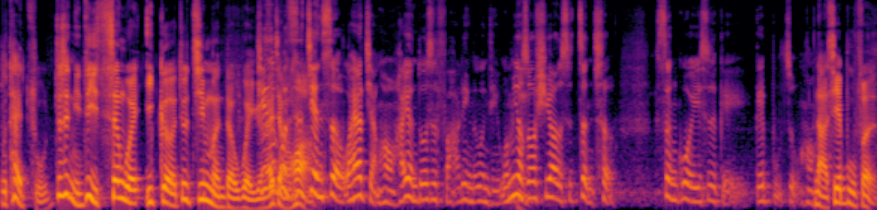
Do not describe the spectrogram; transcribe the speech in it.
不太足，就是你自己身为一个就是金门的委员来讲的话，其实不只是建设，我还要讲哈，还有很多是法令的问题。我们有时候需要的是政策，胜过于是给给补助哈。哪些部分？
